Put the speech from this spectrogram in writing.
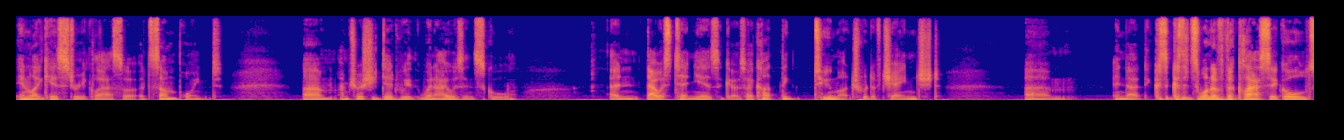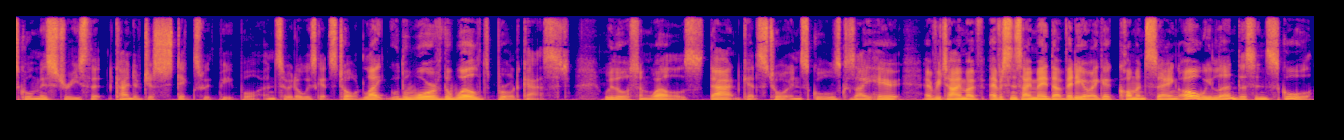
in like history class or at some point. Um, I'm sure she did with when I was in school, and that was ten years ago. So I can't think too much would have changed. Um, in that because it's one of the classic old school mysteries that kind of just sticks with people and so it always gets taught like the war of the worlds broadcast with orson welles that gets taught in schools because i hear every time i've ever since i made that video i get comments saying oh we learned this in school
